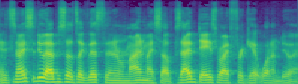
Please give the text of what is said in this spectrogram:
and it's nice to do episodes like this and remind myself because I have days where I forget what I'm doing.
